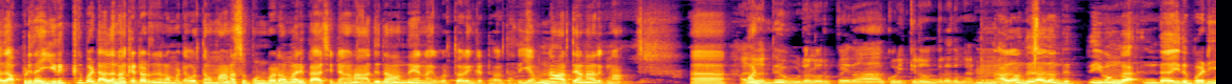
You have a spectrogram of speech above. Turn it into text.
அது அப்படி தான் இருக்குது பட் அதை நான் கெட்ட வார்த்தைன்னு சொல்ல மாட்டேன். ஒருத்தவங்க மனசு புண்படுற மாதிரி பேசிட்டாங்கன்னா அதுதான் வந்து எனக்கு பொறுத்த வரைக்கும் கெட்ட வார்த்தை. அது என்ன வார்த்தையானா இருக்கலாம். அது வந்து உடல் உறுப்பை தான் குறிக்கணுங்கிறது அதை வந்து அது வந்து இவங்க இந்த இதுபடி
